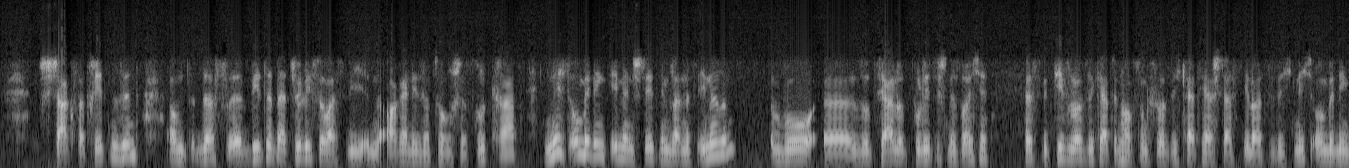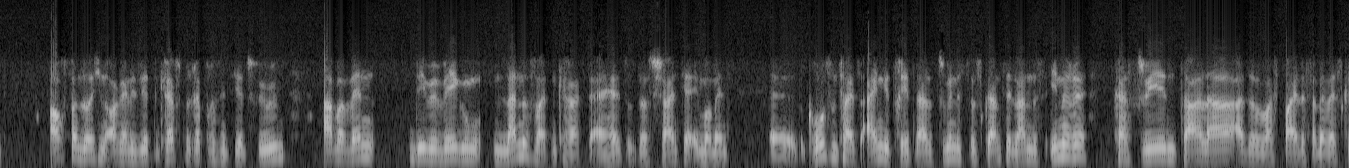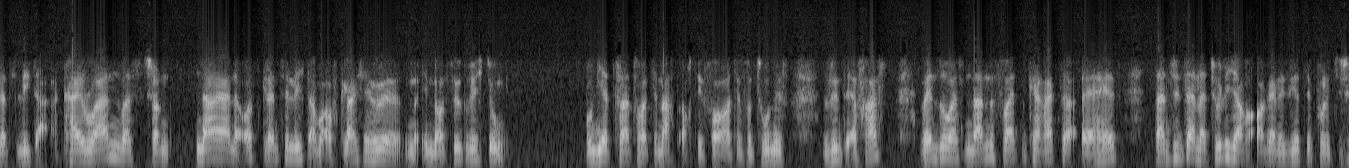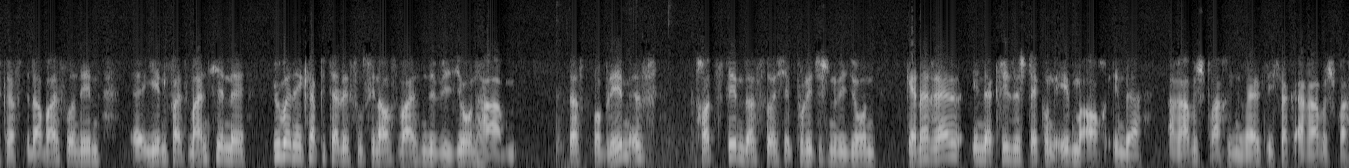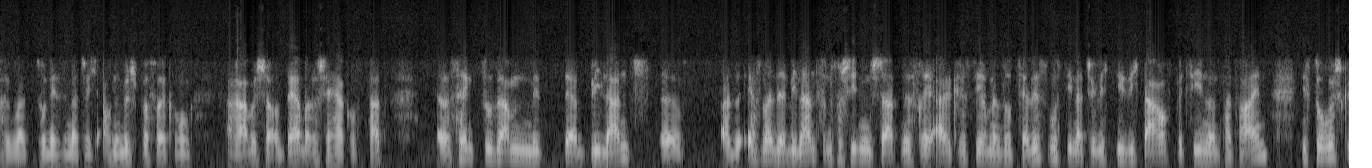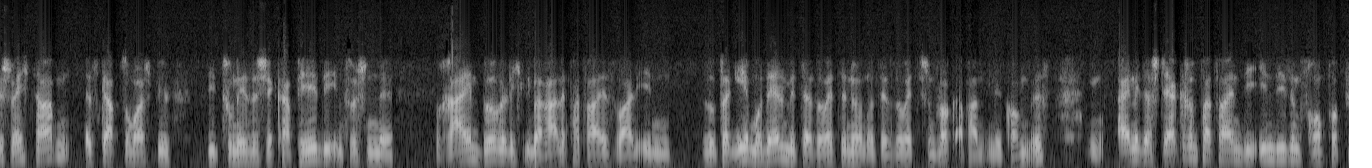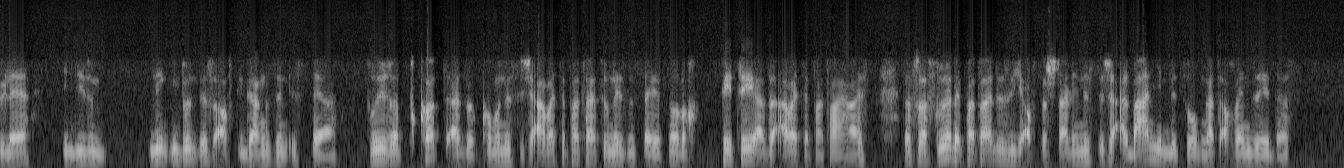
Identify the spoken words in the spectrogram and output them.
stark vertreten sind. Und das äh, bietet natürlich sowas wie ein organisatorisches Rückgrat. Nicht unbedingt in den Städten im Landesinneren, wo äh, sozial und politisch eine solche Perspektivlosigkeit und Hoffnungslosigkeit herrscht, dass die Leute sich nicht unbedingt auch von solchen organisierten Kräften repräsentiert fühlen. Aber wenn die Bewegung einen landesweiten Charakter erhält, und das scheint ja im Moment äh, großenteils eingetreten, also zumindest das ganze Landesinnere, Kasrin, Tala, also was beides an der Westgrenze liegt, Kairouan, was schon nahe an der Ostgrenze liegt, aber auf gleicher Höhe in Nord-Süd-Richtung. Und jetzt hat heute Nacht auch die Vororte von Tunis sind erfasst. Wenn sowas einen landesweiten Charakter erhält, dann sind da natürlich auch organisierte politische Kräfte dabei, von denen äh, jedenfalls manche eine über den Kapitalismus hinausweisende Vision haben. Das Problem ist trotzdem, dass solche politischen Visionen generell in der Krise stecken und eben auch in der arabischsprachigen Welt. Ich sage arabischsprachig, weil Tunesien natürlich auch eine Mischbevölkerung arabischer und berberischer Herkunft hat. Es hängt zusammen mit der Bilanz äh, also erstmal der Bilanz von verschiedenen Staaten des real existierenden Sozialismus, die natürlich die sich darauf beziehenden Parteien historisch geschwächt haben. Es gab zum Beispiel die tunesische KP, die inzwischen eine rein bürgerlich-liberale Partei ist, weil ihnen sozusagen ihr Modell mit der Sowjetunion und dem sowjetischen Block abhanden gekommen ist. Eine der stärkeren Parteien, die in diesem Front Populaire, in diesem linken Bündnis aufgegangen sind, ist der frühere PKOT, also Kommunistische Arbeiterpartei Tunesiens, der jetzt nur noch PT, also Arbeiterpartei heißt. Das war früher eine Partei, die sich auf das stalinistische Albanien bezogen hat, auch wenn sie das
